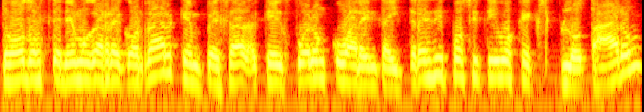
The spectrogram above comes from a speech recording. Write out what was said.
todos tenemos que recordar que empezaron, que fueron 43 dispositivos que explotaron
